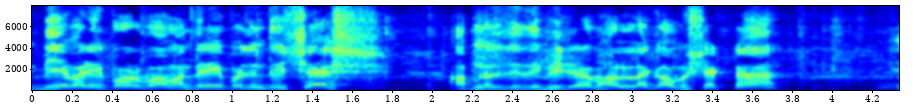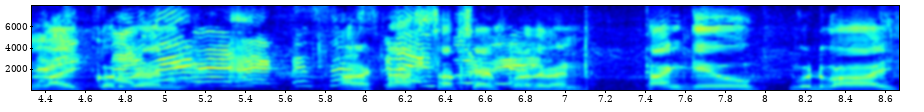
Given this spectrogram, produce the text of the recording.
বিয়ে বাড়ির পর্ব আমাদের এই পর্যন্তই শেষ। আপনাদের যদি ভিডিওটা ভালো লাগে অবশ্যই একটা লাইক করবেন আর একটা সাবস্ক্রাইব করে দেবেন। Thank you good bye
